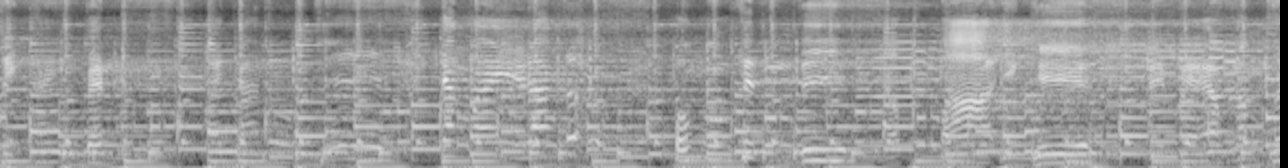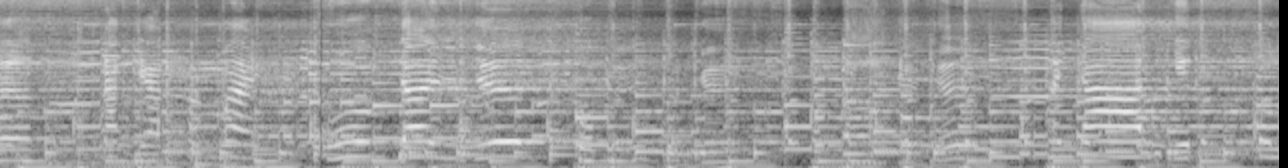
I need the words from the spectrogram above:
สิ่งให้เป็นอาจารย์ผมที่ยังไม่รักเธอผมคงสิ้นดีกลับมาอีกทีในแบบลำเพลินนักแก่นทำไมภูมิใจเยืนผมคนเกินตาเกินเกินอาจารย์กิจผม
